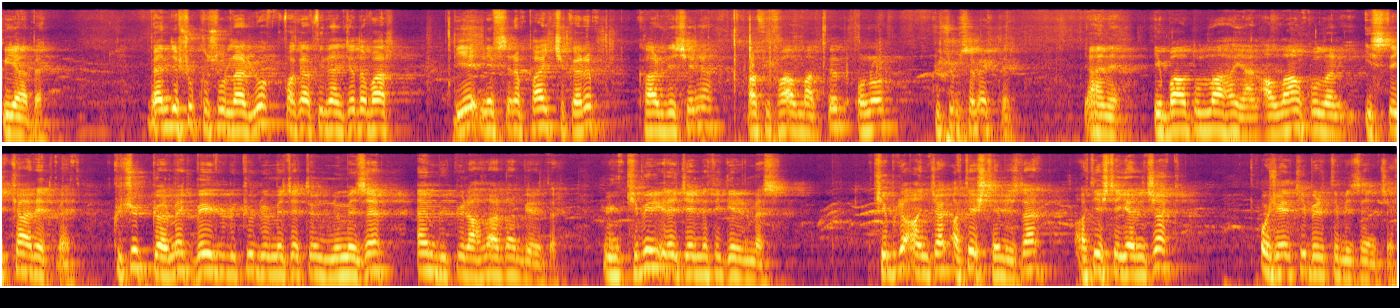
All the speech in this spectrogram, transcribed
Gıyabe. Ben de şu kusurlar yok fakat filanca da var diye nefsine pay çıkarıp kardeşini hafife almaktır, onu küçümsemektir. Yani ibadullah'a yani Allah'ın kullarını istikrar etmek, küçük görmek veylülü küllü mezetün nümeze en büyük günahlardan biridir. Çünkü kibir ile cennete girilmez. Kibri ancak ateş temizler. Ateşte yanacak. O şekilde kibir temizlenecek.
